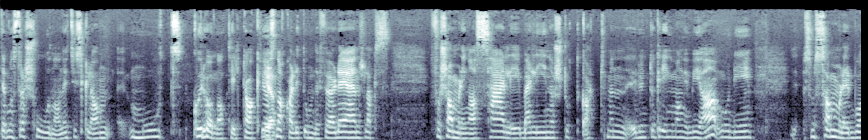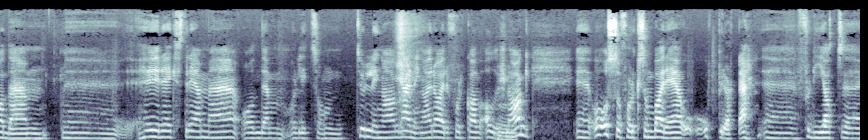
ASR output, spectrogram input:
demonstrasjonene i Tyskland mot koronatiltak. Vi har ja. snakka litt om det før. Det er en slags forsamlinger, særlig i Berlin og Stuttgart, men rundt omkring mange byer, hvor de som samler både øh, høyreekstreme og, dem, og litt sånn tullinger, gærninger, rare folk av alle slag. Eh, og også folk som bare er opprørte eh, fordi at eh,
